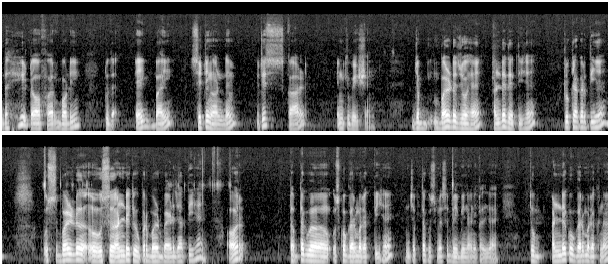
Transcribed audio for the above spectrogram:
the heat of her body to the egg by sitting on them it is called incubation जब बर्ड जो है, अंडे देती है तो क्या करती है? उस बर्ड उस अंडे के ऊपर बर्ड बैठ जाती है और तब तक, उसको गर्म रखती है जब तक उसमें से बेबी ना निकल जाए। तो अंडे को गर्म रखना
